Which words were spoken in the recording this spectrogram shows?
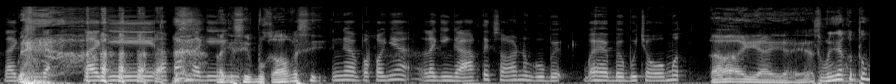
lagi nggak lagi apa lagi, Lagi sibuk apa sih? enggak pokoknya lagi nggak aktif soalnya nunggu be, eh, bebu cowok mood. Oh iya iya iya. Sebenarnya aku tuh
